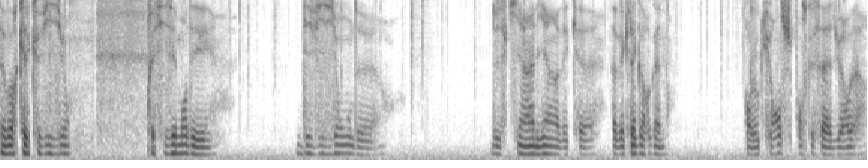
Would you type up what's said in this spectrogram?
d'avoir quelques visions. Précisément des, des visions de, de ce qui a un lien avec, euh, avec la Gorgone. En l'occurrence, je pense que ça a dû avoir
